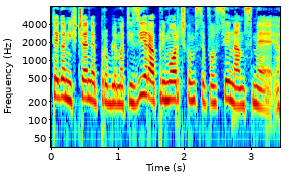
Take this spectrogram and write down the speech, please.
tega nihče ne problematizira, primorčkom se pa vsi nam smejejo.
